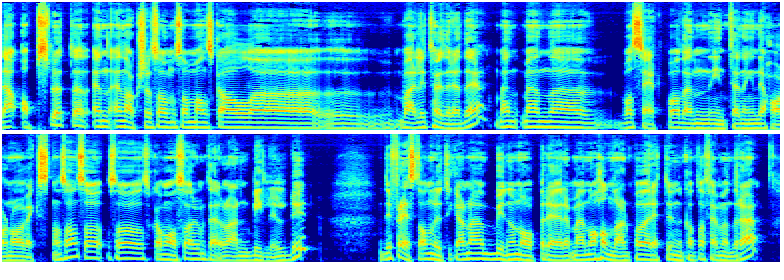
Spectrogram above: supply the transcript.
det er absolutt en, en aksje som, som, man skal uh, være litt høyderedd i. Men, men basert på den inntjeningen de har nå, og veksten, og sånn, så, så, skal man også argumentere om er den billig eller dyr. De fleste analytikerne begynner nå å operere med Nå handler den på rett i underkant av 500.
